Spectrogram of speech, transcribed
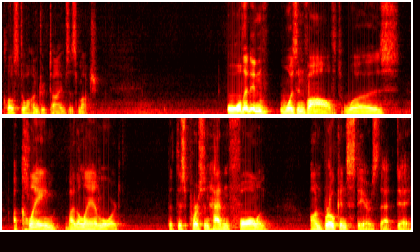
close to a hundred times as much. All that in, was involved was a claim by the landlord that this person hadn't fallen on broken stairs that day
